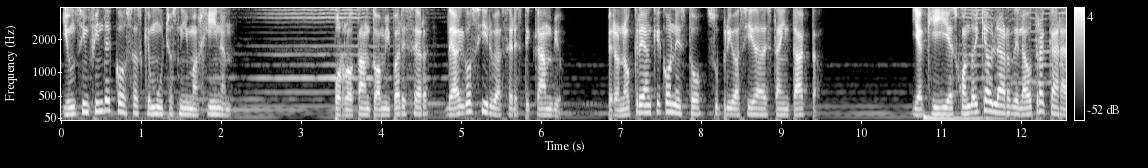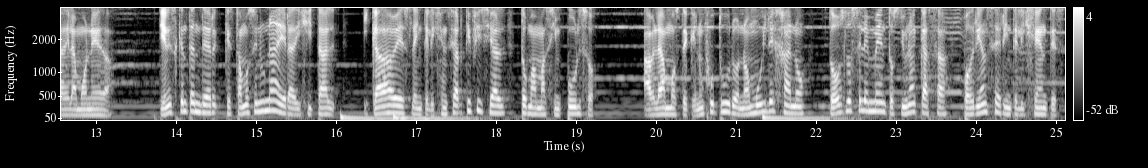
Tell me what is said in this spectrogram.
y un sinfín de cosas que muchos ni imaginan. Por lo tanto, a mi parecer, de algo sirve hacer este cambio, pero no crean que con esto su privacidad está intacta. Y aquí es cuando hay que hablar de la otra cara de la moneda. Tienes que entender que estamos en una era digital y cada vez la inteligencia artificial toma más impulso. Hablamos de que en un futuro no muy lejano, todos los elementos de una casa podrían ser inteligentes,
